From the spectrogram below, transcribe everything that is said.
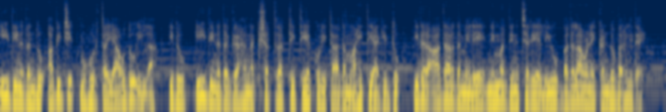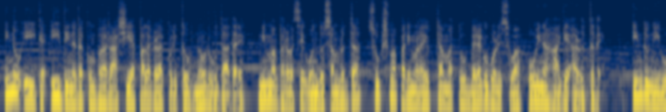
ಈ ದಿನದಂದು ಅಭಿಜಿತ್ ಮುಹೂರ್ತ ಯಾವುದೂ ಇಲ್ಲ. ಇದು ಈ ದಿನದ ಗ್ರಹ ನಕ್ಷತ್ರ ತಿಥಿಯ ಕುರಿತಾದ ಮಾಹಿತಿಯಾಗಿದ್ದು, ಇದರ ಆಧಾರದ ಮೇಲೆಯೇ ನಿಮ್ಮ ದಿನಚರಿಯಲ್ಲಿಯೂ ಬದಲಾವಣೆ ಕಂಡು ಬರಲಿದೆ ಇನ್ನು ಈಗ ಈ ದಿನದ ಕುಂಭ ರಾಶಿಯ ಫಲಗಳ ಕುರಿತು ನೋಡುವುದಾದರೆ, ನಿಮ್ಮ ಭರವಸೆ ಒಂದು ಸಮೃದ್ಧ, ಸೂಕ್ಷ್ಮ ಪರಿಮಳಯುಕ್ತ ಮತ್ತು ಬೆರಗುಗೊಳಿಸುವ ಹೂವಿನ ಹಾಗೆ ಅರಳುತ್ತದೆ ಇಂದು ನೀವು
